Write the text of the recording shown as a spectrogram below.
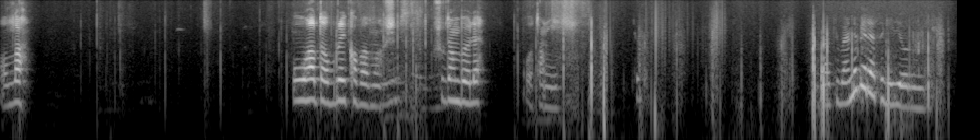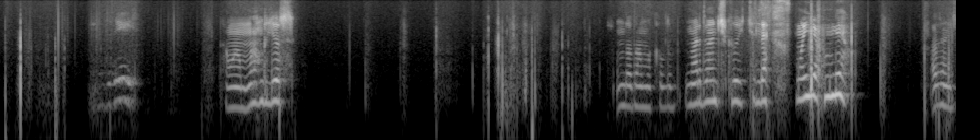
Allah. Oha da burayı kapatmış. Şuradan böyle. O tam iyi. Çık. Belki ben de Berat'a geliyorumdur. Değil. Tamam lan biliyorsun. Sonunda adam akıllı. Merdiven çıkıyor içinde. Manyak mı ne? Az önce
